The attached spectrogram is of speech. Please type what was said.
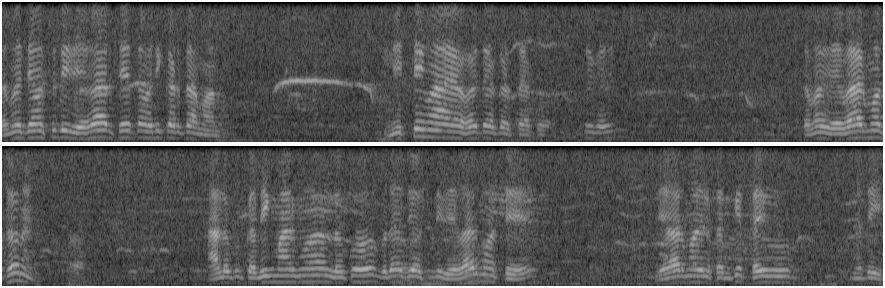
તમે જ્યાં સુધી વ્યવહાર છે ત્યાં કરતા માનો. નિશ્ચયમાં આવ્યા હોય તો કરતા કહો. શું કહ્યું? તમે વ્યવહારમાં છો ને? આ લોકો કદિક માર્ગમાં લોકો બધા જ્યાં સુધી વ્યવહારમાં છે વ્યવહારમાં સંકેત થયું નથી.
